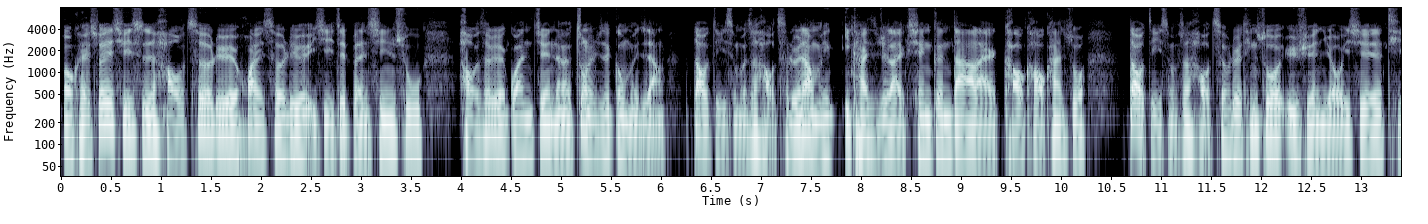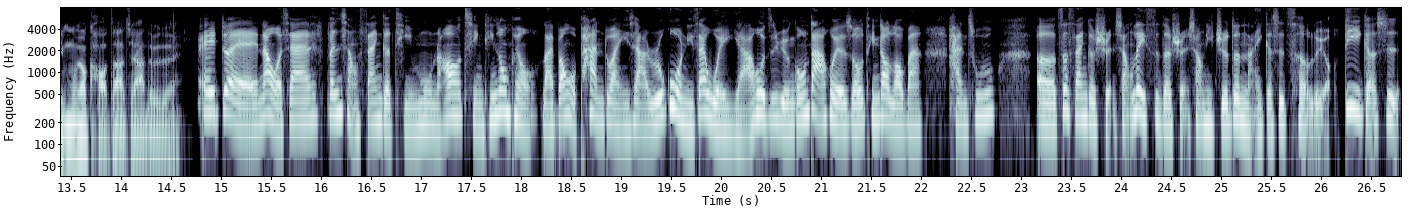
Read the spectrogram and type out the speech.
OK，所以其实好策略、坏策略以及这本新书《好策略》的关键呢，重点就是跟我们讲到底什么是好策略。那我们一开始就来先跟大家来考考看，说到底什么是好策略？听说预选有一些题目要考大家，对不对？哎、对，那我现在分享三个题目，然后请听众朋友来帮我判断一下，如果你在尾牙或者员工大会的时候听到老板喊出呃这三个选项类似的选项，你觉得哪一个是策略哦？第一个是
